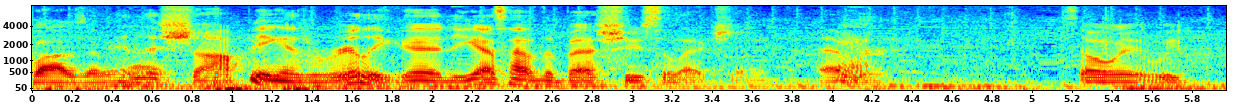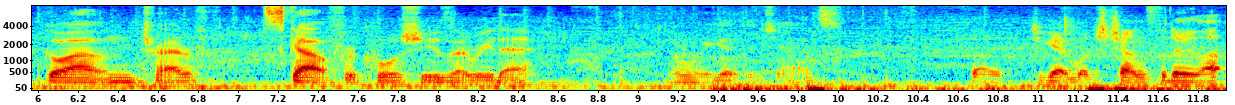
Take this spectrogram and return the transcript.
Kebabs every And the shopping is really good. You guys have the best shoe selection ever. So we, we go out and try to scout for cool shoes every day. when we get the chance. So, do you get much chance to do that?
